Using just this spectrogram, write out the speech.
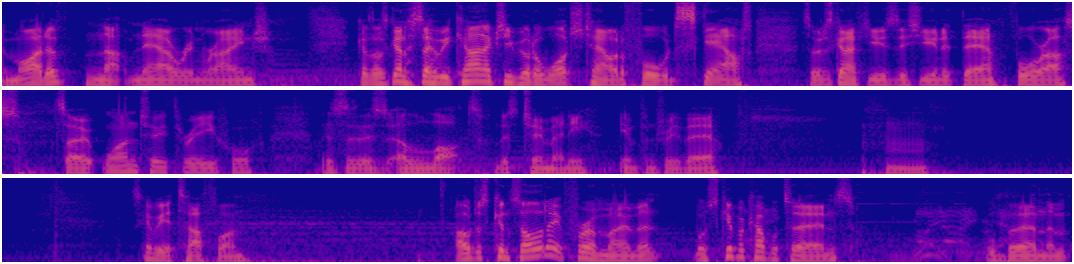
It might have. No, now we're in range. Because I was going to say we can't actually build a watchtower to forward scout. So we're just going to have to use this unit there for us. So one, two, three, four. This is a lot. There's too many infantry there. Hmm. It's gonna be a tough one. I'll just consolidate for a moment. We'll skip a couple turns. We'll burn them.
